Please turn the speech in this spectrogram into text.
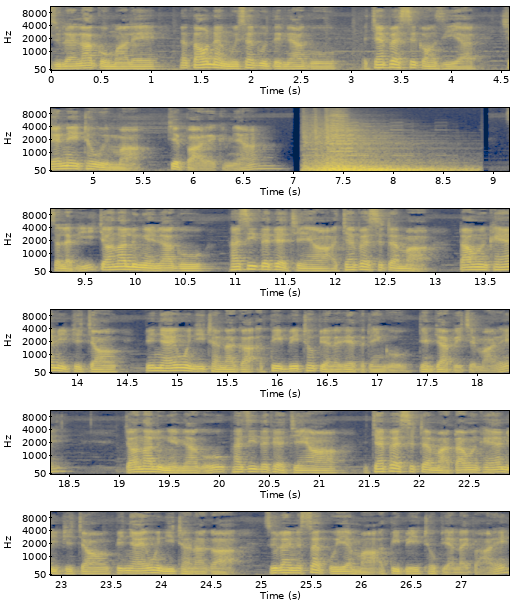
ဇူလိုင်လကုန်မှာလဲ2000တန်ငွေဆက်ကူတင်များကိုအကြမ်းဖက်စစ်ကောင်စီဟာရိုက်နှိပ်ထုတ်ဝေမှဖြစ်ပါတယ်ခင်ဗျာ ဆက်လက်ပြီးကျောင်းသားလူငယ်များကိုဖမ်းဆီးတပ်ဖြတ်ခြင်းအားအကြမ်းဖက်စစ်တပ်မှတာဝန်ခံရမည်ဖြစ်ကြောင်းပညာရေးဝန်ကြီးဌာနကအသိပေးထုတ်ပြန်လိုက်တဲ့သတင်းကိုတင်ပြပေးချင်ပါတယ်။ကျောင်းသားလူငယ်များကိုဖမ်းဆီးတပ်ဖြတ်ခြင်းအားအကြမ်းဖက်စစ်တပ်မှတာဝန်ခံရမည်ဖြစ်ကြောင်းပညာရေးဝန်ကြီးဌာနကဇူလိုင်29ရက်မှာအသိပေးထုတ်ပြန်လိုက်ပါတယ်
